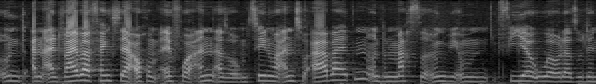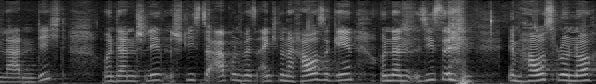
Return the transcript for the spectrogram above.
und an Altweiber fängst du ja auch um 11 Uhr an, also um 10 Uhr an zu arbeiten und dann machst du irgendwie um 4 Uhr oder so den Laden dicht und dann schließt du ab und willst eigentlich nur nach Hause gehen und dann siehst du im, im Hausflur noch,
